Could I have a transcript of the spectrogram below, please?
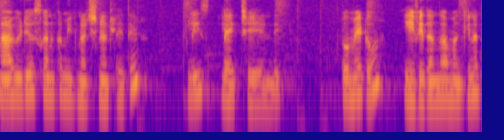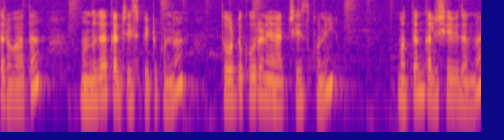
నా వీడియోస్ కనుక మీకు నచ్చినట్లయితే ప్లీజ్ లైక్ చేయండి. టొమాటో ఈ విధంగా మగ్గిన తర్వాత ముందుగా కట్ చేసి పెట్టుకున్న తోటకూరని యాడ్ చేసుకొని మొత్తం కలిసే విధంగా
